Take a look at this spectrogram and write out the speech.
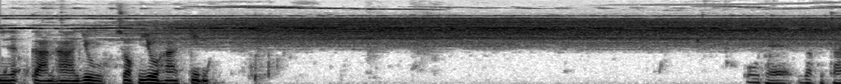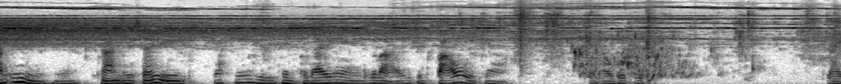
นี่แหละการหาอยู่ชอกอยู่หากิน โอ้แท้อยากไปการอื่นเนี่ยการที่ใช้เองอยากนี่อยู่เห็นก็ได้ไงก็หลายเป็นเป้าอีกแล้วเอาดูดิหลาย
